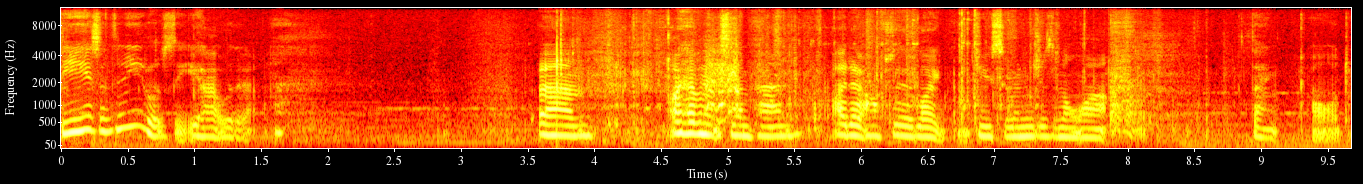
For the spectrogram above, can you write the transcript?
these are the needles that you have with it. Um, I have an insulin pen. I don't have to like do syringes and all that. Thank God.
